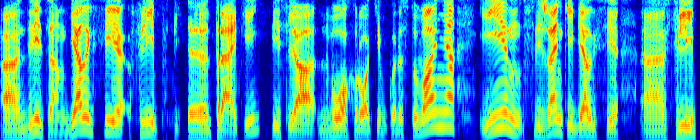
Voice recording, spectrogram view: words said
Е, дивіться, Galaxy Flip е, 3 після двох років користування, і свіженький Galaxy е, Flip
